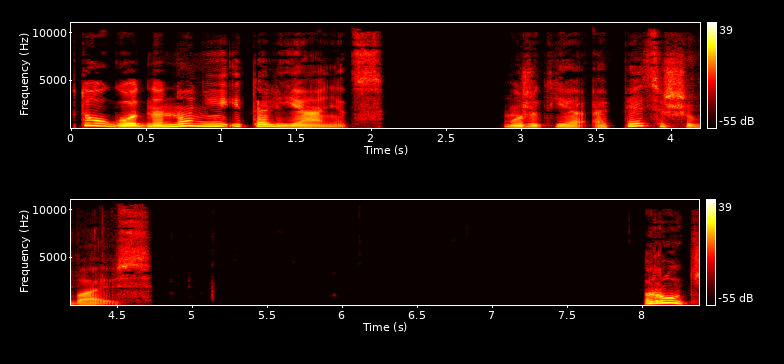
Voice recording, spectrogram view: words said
кто угодно, но не итальянец. Может, я опять ошибаюсь? Руки.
